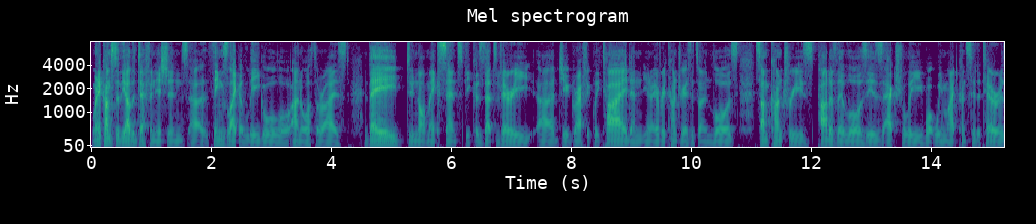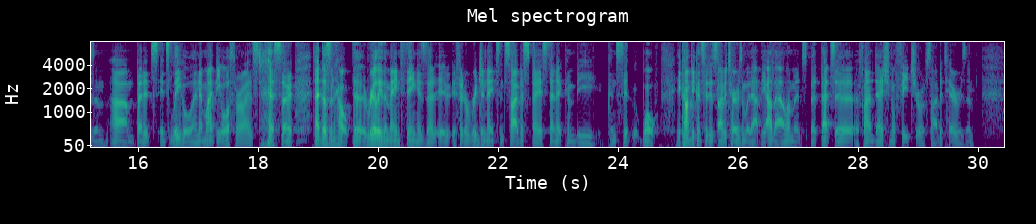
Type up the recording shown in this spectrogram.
When it comes to the other definitions, uh, things like illegal or unauthorized, they do not make sense because that's very uh, geographically tied, and you know every country has its own laws. Some countries, part of their laws is actually what we might consider terrorism, um, but it's it's legal and it might be authorized. so that doesn't help. The really the main thing is that if, it originates in cyberspace, then it can be considered well it can't be considered cyber terrorism without the other elements, but that's a, a foundational feature of cyber terrorism.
